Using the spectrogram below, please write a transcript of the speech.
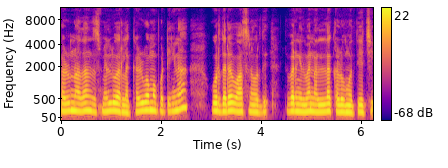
கழுவுனா தான் அந்த ஸ்மெல் வரல. கழுவாமல் போட்டிங்கன்னா ஒரு தடவை வாசனை வருது. பாருங்கள் இது மாதிரி நல்லா கழுவுங்க தேய்ச்சி.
